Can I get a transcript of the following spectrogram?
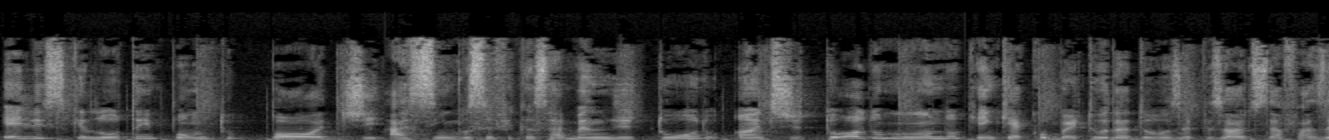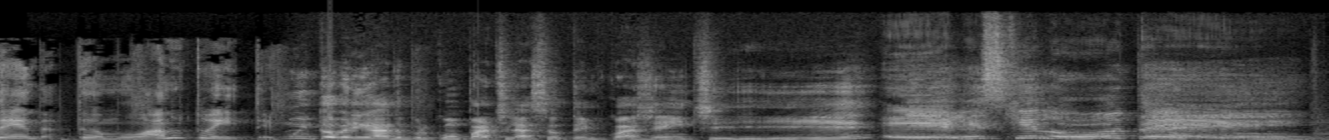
eles que lutem.pod. Assim você fica sabendo de tudo antes de todo mundo. Quem quer cobertura dos episódios da Fazenda, tamo lá no Twitter. Muito obrigado por compartilhar seu tempo com a gente e. Eles que lutem!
